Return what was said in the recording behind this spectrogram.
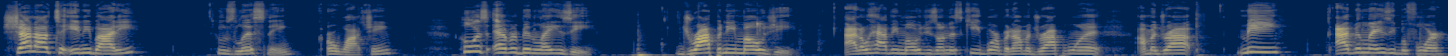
shout out to anybody who's listening or watching who has ever been lazy? Drop an emoji. I don't have emojis on this keyboard, but I'm going to drop one. I'm going to drop me. I've been lazy before.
